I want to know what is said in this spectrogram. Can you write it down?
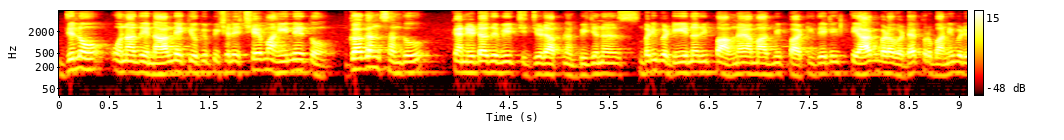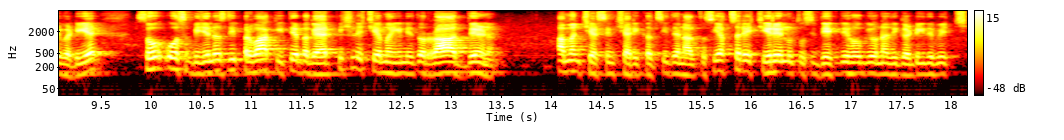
ਦਿਲੋਂ ਉਹਨਾਂ ਦੇ ਨਾਲ ਨੇ, ਕਿਉਂਕਿ ਪਿਛਲੇ 6 ਮਹੀਨੇ ਤੋਂ ਗਗਨ ਸੰਧੂ ਕੈਨੇਡਾ ਦੇ ਵਿੱਚ ਜਿਹੜਾ ਆਪਣਾ ਬਿਜ਼ਨਸ ਬੜੀ ਵੱਡੀ ਇਹਨਾਂ ਦੀ ਭਾਵਨਾ ਹੈ, ਆਮ ਆਦਮੀ ਪਾਰਟੀ ਦੇ ਲਈ ਤਿਆਗ ਬੜਾ ਵੱਡਾ ਹੈ, ਕੁਰਬਾਨੀ ਬੜੀ ਵੱਡੀ ਹੈ। ਸੋ ਉਸ ਬਿਜ਼ਨਸ ਦੀ ਪਰਵਾਹ ਕੀਤੇ ਬਗੈਰ ਪਿਛਲੇ 6 ਮਹੀਨੇ ਤੋਂ ਰਾਤ ਦਿਨ ਅਮਨ ਸ਼ੇਰ ਸਿੰਘ ਸ਼ੈਰੀ ਕਲਸੀ ਦੇ ਨਾਲ ਤੁਸੀਂ ਅਕਸਰ ਇਹ ਚਿਹਰੇ ਨੂੰ ਤੁਸੀਂ ਦੇਖਦੇ ਹੋਗੇ ਉਹਨਾਂ ਦੀ ਗੱਡੀ ਦੇ ਵਿੱਚ,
